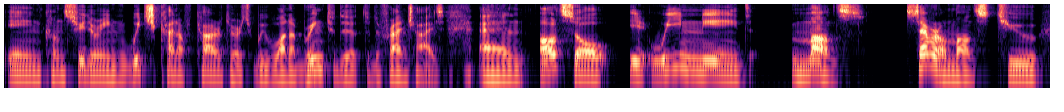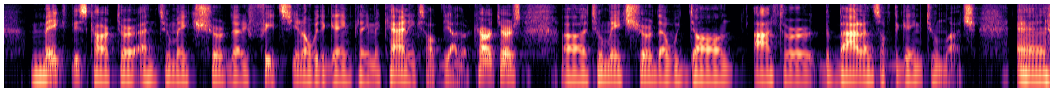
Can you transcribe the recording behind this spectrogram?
in considering which kind of characters we want to bring to the to the franchise, and also it, we need months, several months to make this character and to make sure that it fits, you know, with the gameplay mechanics of the other characters, uh, to make sure that we don't alter the balance of the game too much. And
